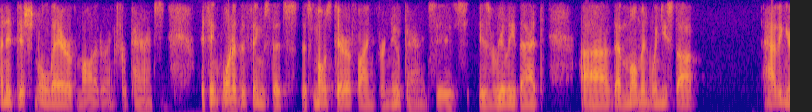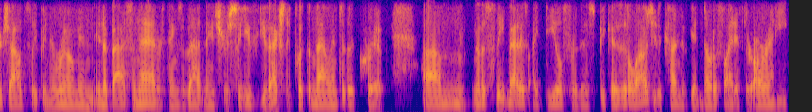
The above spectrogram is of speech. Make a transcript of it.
an additional layer of monitoring for parents. I think one of the things that's that's most terrifying for new parents is is really that uh, that moment when you stop having your child sleep in your room in, in a bassinet or things of that nature. So you've, you've actually put them now into their crib. Um, now the sleep mat is ideal for this because it allows you to kind of get notified if there are any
